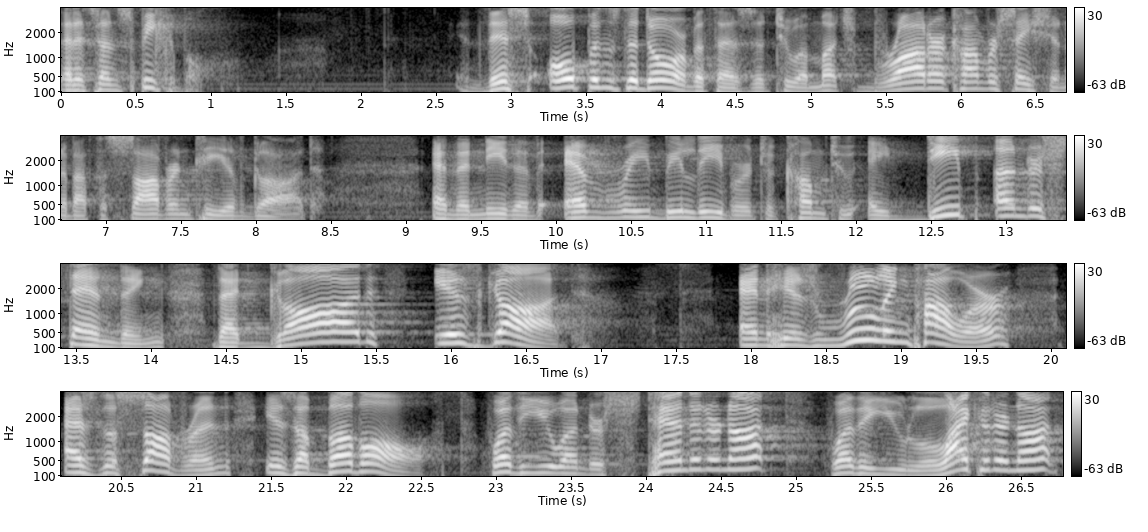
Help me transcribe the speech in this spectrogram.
that it's unspeakable. And this opens the door, Bethesda, to a much broader conversation about the sovereignty of God and the need of every believer to come to a deep understanding that God is God and his ruling power as the sovereign is above all. Whether you understand it or not, whether you like it or not,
